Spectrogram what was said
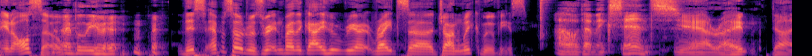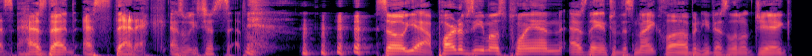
And also, I believe it. this episode was written by the guy who re- writes uh, John Wick movies. oh, that makes sense. Yeah, right. Does has that aesthetic as we just said. so yeah, part of Zemo's plan as they enter this nightclub and he does a little jig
